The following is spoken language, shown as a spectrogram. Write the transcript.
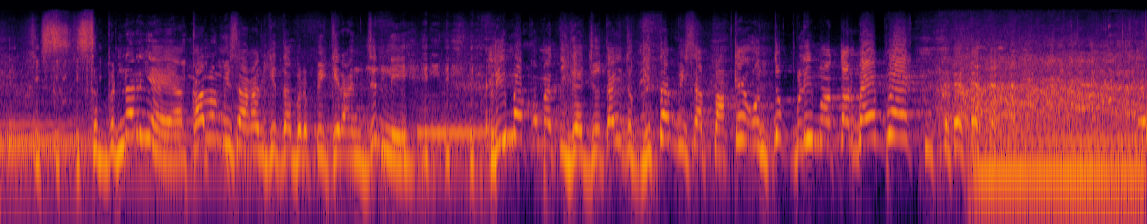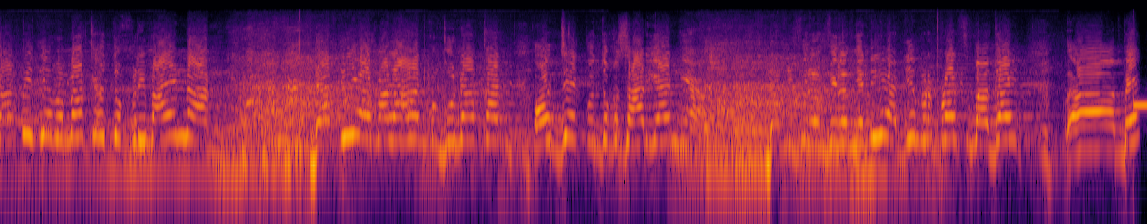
Sebenarnya ya, kalau misalkan kita berpikiran jernih, 5,3 juta itu kita bisa pakai untuk beli motor bebek. Tapi dia memakai untuk beli mainan. Dan dia malahan menggunakan ojek untuk kesehariannya. Dan di film-filmnya dia, dia berperan sebagai uh, be-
